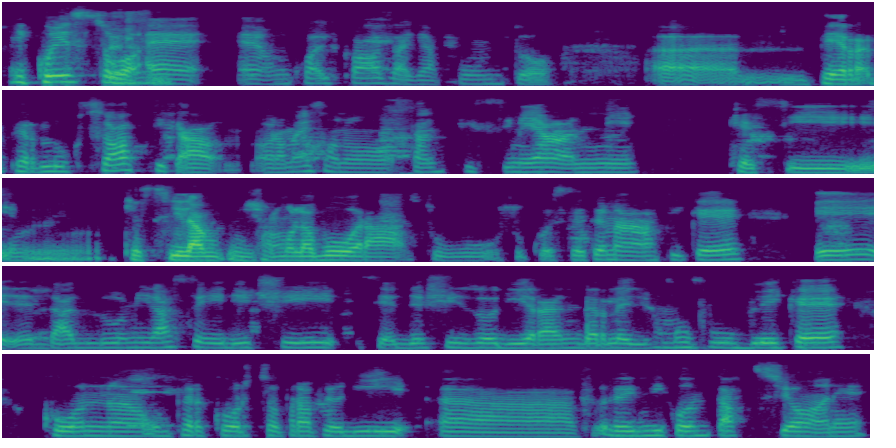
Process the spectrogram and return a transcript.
E questo è, è, un qualcosa che appunto Ehm, per, per Luxottica oramai sono tantissimi anni che si, che si diciamo, lavora su, su, queste tematiche e dal 2016 si è deciso di renderle diciamo, pubbliche con un percorso proprio di uh, rendicontazione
